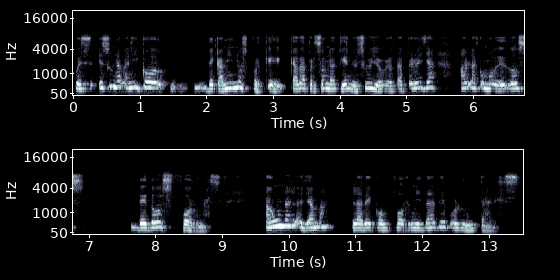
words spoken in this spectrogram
pues es un abanico de caminos porque cada persona tiene el suyo, ¿verdad? Pero ella habla como de dos, de dos formas. A una la llama la de conformidad de voluntades.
